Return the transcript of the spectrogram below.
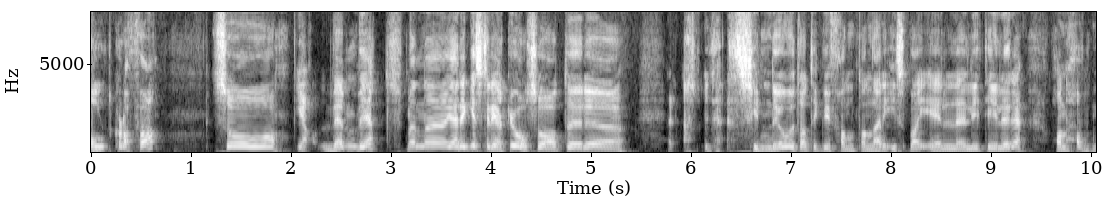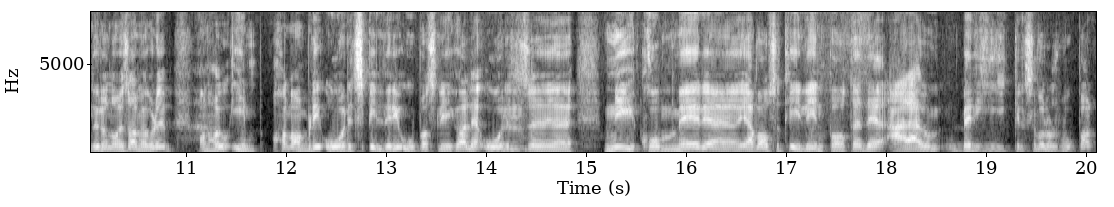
alt klaffa. Så ja, hvem vet? Men eh, jeg registrerte jo også at dere det er Synd det jo, vet du, at ikke vi fant han der Ismael litt tidligere. Han havner jo nå i samme klubb. Han, har jo han, han blir årets spiller i Obos-liga, eller årets eh, nykommer. Eh, Jeg var også tidlig inne på at det er, er jo en berikelse for norsk fotball.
